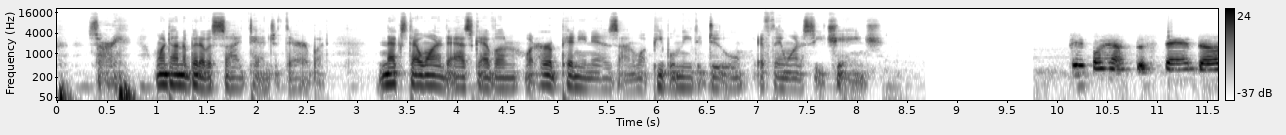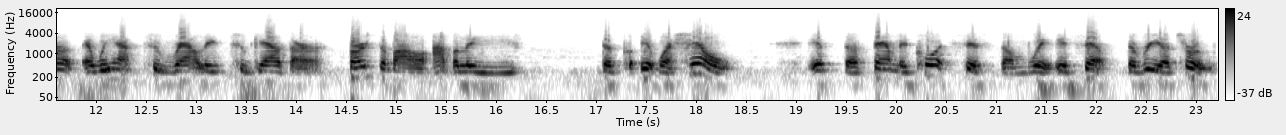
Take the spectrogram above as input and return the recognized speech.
Sorry, went on a bit of a side tangent there, but next I wanted to ask Evelyn what her opinion is on what people need to do if they want to see change. People have to stand up and we have to rally together. First of all, I believe the, it will help if the family court system would accept the real truth.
